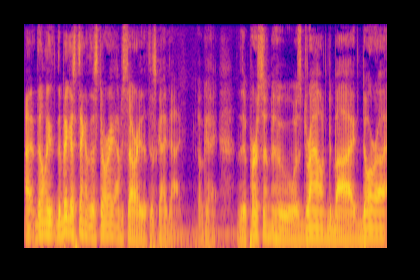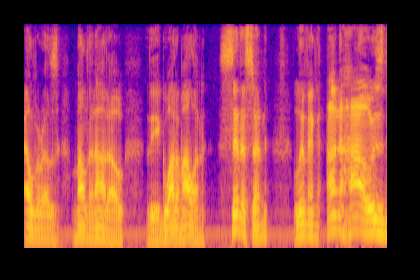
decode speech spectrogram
I, the only the biggest thing of the story. I'm sorry that this guy died. Okay, the person who was drowned by Dora Alvarez Maldonado, the Guatemalan citizen living unhoused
